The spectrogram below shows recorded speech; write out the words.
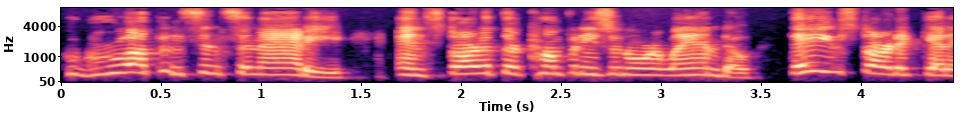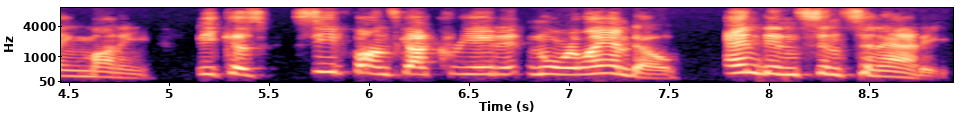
who grew up in Cincinnati and started their companies in Orlando, they started getting money because seed funds got created in Orlando and in Cincinnati.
